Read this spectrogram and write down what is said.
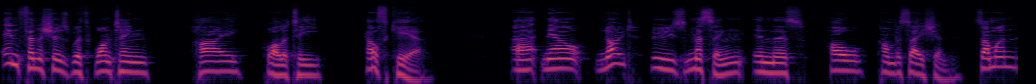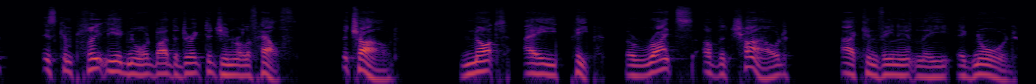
and finishes with wanting high quality healthcare. Uh, now, note who's missing in this whole conversation. Someone is completely ignored by the Director General of Health the child, not a peep. The rights of the child are conveniently ignored.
